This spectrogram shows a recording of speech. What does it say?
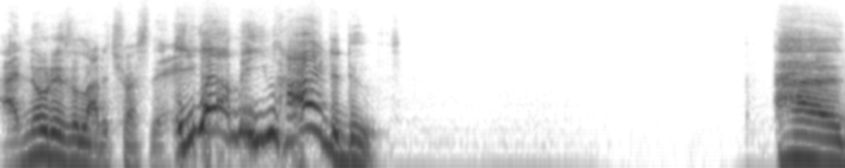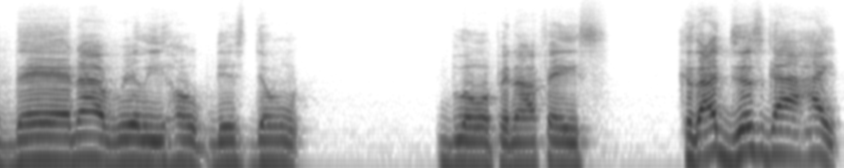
I know there's a lot of trust in there. And you got, I mean, you hired the dudes. Ah, man, I really hope this don't blow up in our face. Cause I just got hype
